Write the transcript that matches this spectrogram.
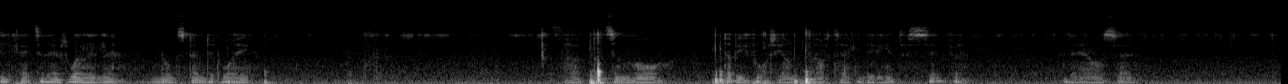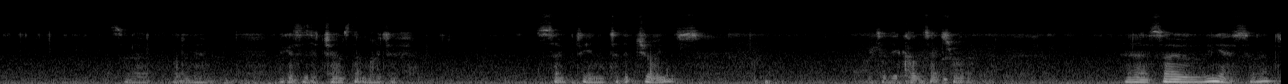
connector there as well in a non-standard way. So I've put some more WD-40 on after leaving it to sit for an hour or so. So, I don't know. I guess there's a chance that might have soaked into the joints, to the context rather. Uh, so yes, so that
